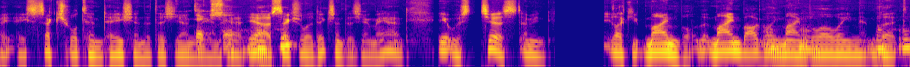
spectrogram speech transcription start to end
a, a sexual temptation that this young addiction. man had. Yeah, mm-hmm. sexual addiction this young man. It was just, I mean, like mind mind boggling, mm-hmm. mind blowing. But mm-hmm.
